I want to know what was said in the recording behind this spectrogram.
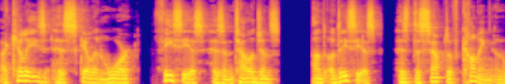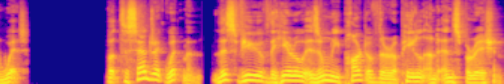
Achilles his skill in war, Theseus his intelligence, and Odysseus his deceptive cunning and wit. But to Cedric Whitman, this view of the hero is only part of their appeal and inspiration.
